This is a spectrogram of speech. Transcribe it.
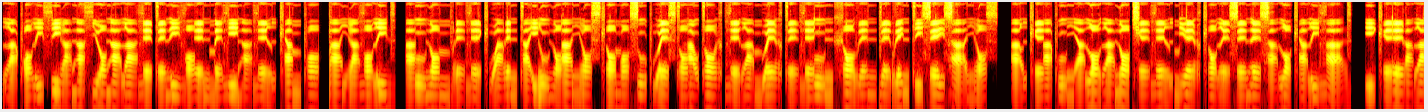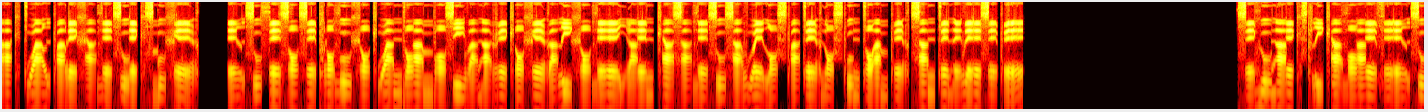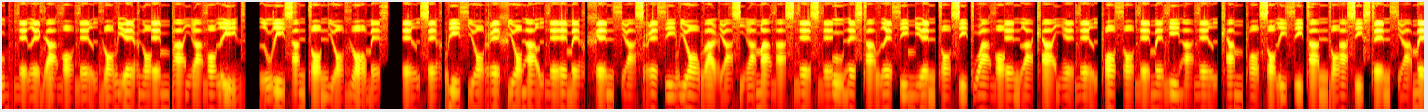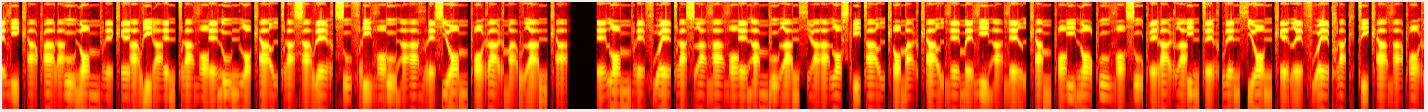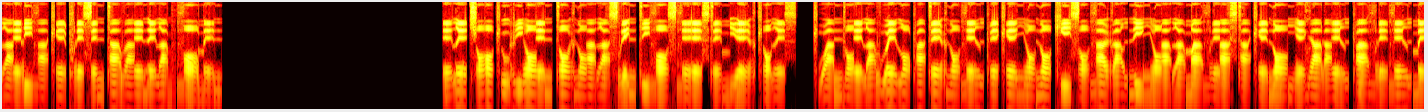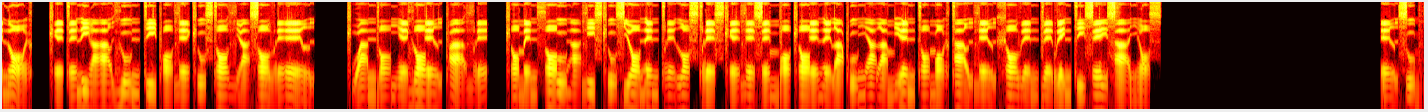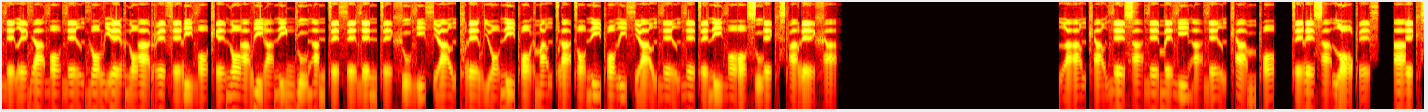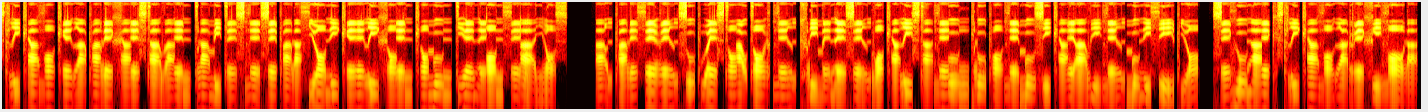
La Policía Nacional ha detenido en Medina del Campo, Valladolid, a un hombre de 41 años como supuesto autor de la muerte de un joven de 26 años, al que apuñaló la noche del miércoles en esa localidad, y que era la actual pareja de su exmujer. El suceso se produjo cuando ambos iban a recoger al hijo de ella en casa de sus abuelos paternos. Ampersante en el Ha explicado a el subdelegado del gobierno en Valladolid, Luis Antonio Gómez, el Servicio Regional de Emergencias recibió varias llamadas desde un establecimiento situado en la calle del Pozo de Medina del Campo solicitando asistencia médica para un hombre que había entrado en un local tras haber sufrido una agresión por arma blanca. El hombre fue trasladado en ambulancia al Hospital Comarcal de Medina del Campo y no pudo superar la intervención que le fue practicada por la herida que presentaba en el abdomen. El hecho ocurrió en torno a las 22 de este miércoles, cuando el abuelo paterno del pequeño no quiso dar al niño a la madre hasta que no llegara el padre del menor, que tenía algún tipo de custodia sobre él. Cuando llegó el padre, comenzó una discusión entre los tres que desembocó en el apuñalamiento mortal del joven de 26 años. El subdelegado del gobierno ha referido que no había ningún antecedente judicial previo ni por maltrato ni policial del detenido o su expareja. La alcaldesa de Medina del Campo, Teresa López, ha explicado que la pareja estaba en trámites de separación y que el hijo en común tiene 11 años. Al parecer el supuesto autor del crimen es el vocalista de un grupo de música de del municipio, según ha explicado la regidora.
